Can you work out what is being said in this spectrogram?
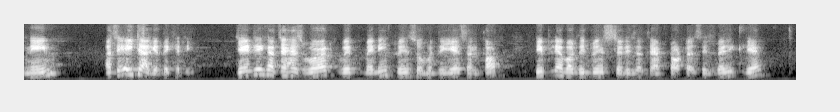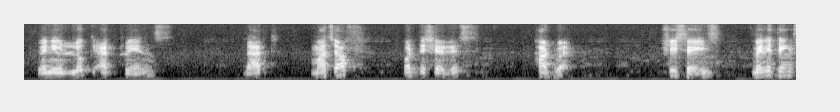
name আচ্ছা এইটা আগে দেখে দিই genetic আচ্ছা has worked with many twins over the years and thought deeply about the twin studies that they have taught us it's very clear when you look at twins that much of what they share is hardware she says many things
